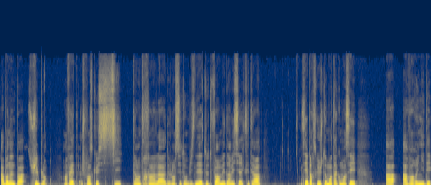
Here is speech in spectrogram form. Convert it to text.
abandonne pas, suis le plan. En fait, je pense que si tu es en train là de lancer ton business, de te former, d'investir, etc., c'est parce que justement tu as commencé à avoir une idée,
